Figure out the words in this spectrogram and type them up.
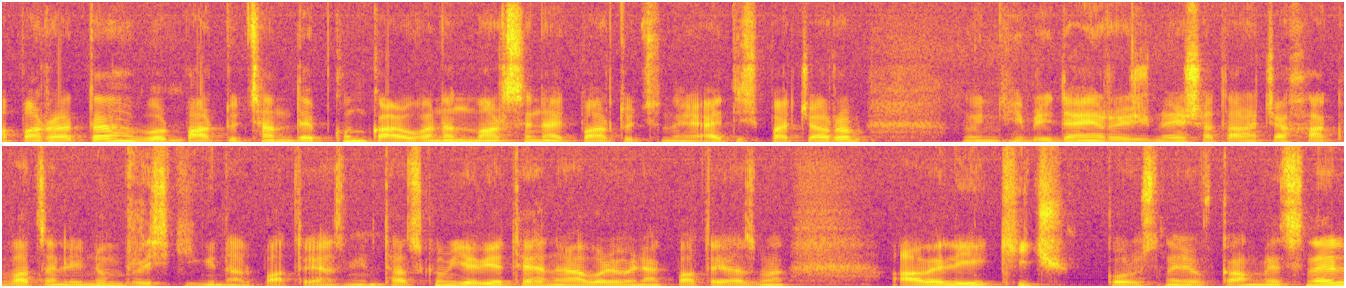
ապարատը, որ պարտության դեպքում կարողանան մարսեն այդ պարտությունները։ Այդ իսկ պատճառով նույն հիբրիդային ռեժիմները շատ առաջ հակված են լինում ռիսկի գնալ պատերազմի ընթացքում եւ եթե հնարավոր է օրինակ պատերազմը ավելի քիչ կորուստներով կանգնեցնել,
